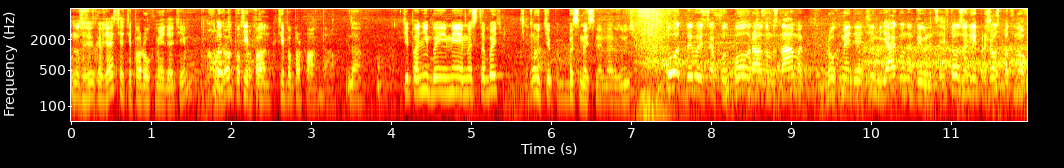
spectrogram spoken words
Ну, сосиска в тесте, типа рух медиа тим. Ходок, типа типа, профан. типа профан, да. Да. Типа ніби імеє місце бить, ну типу безсмислено, розумієш? Хто дивиться футбол разом з нами, рух медіа тім, як вони дивляться, і хто взагалі прийшов з пацанов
